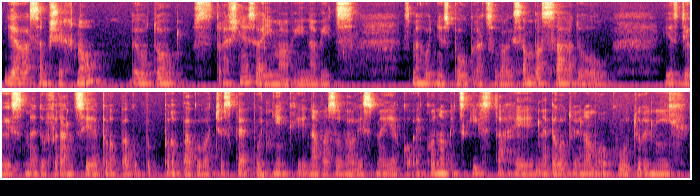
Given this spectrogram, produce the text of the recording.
dělala jsem všechno, bylo to strašně zajímavé, navíc jsme hodně spolupracovali s ambasádou, Jezdili jsme do Francie propagovat české podniky, navazovali jsme jako ekonomické vztahy, nebylo to jenom o kulturních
